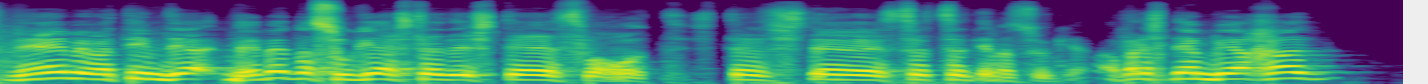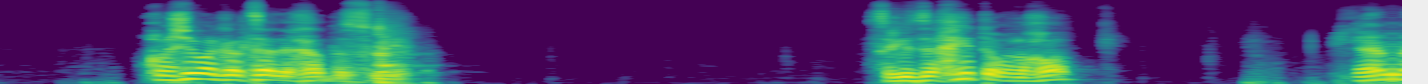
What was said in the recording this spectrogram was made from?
ושניהם מבטאים, דעה- באמת בסוגיה שתי, שתי סברות, שתי, שתי, שתי צדדים בסוגיה. אבל שניהם ביחד חושבים רק על צד אחד בסוגיה. אז תגיד, זה הכי טוב, נכון? שניהם,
